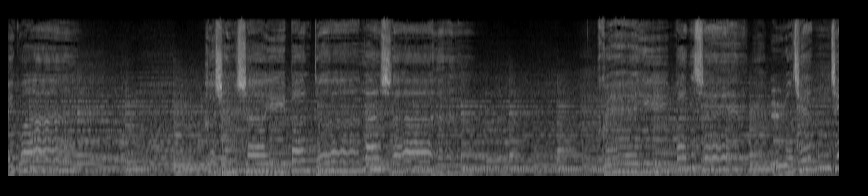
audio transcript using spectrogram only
咖啡馆，和盛夏一般的阑珊，回忆伴随日落渐渐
